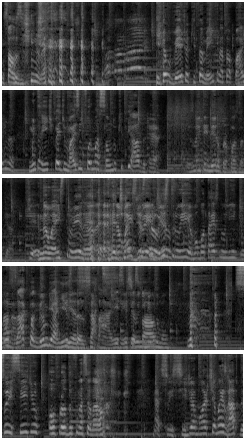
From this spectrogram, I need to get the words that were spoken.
um salzinho, né? E eu vejo aqui também que na tua página muita gente pede mais informação do que piada. É. Eles não entenderam o propósito da piada. Que não é instruir, né? não de- é instruir, é destruir os- destruir. Eu vou botar isso no link lá. na- Os aquagambiarristas. Exato. Ah, esse, Esse é o inimigo do mundo. Suicídio ou produto nacional? É, suicídio, a morte é mais rápida.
